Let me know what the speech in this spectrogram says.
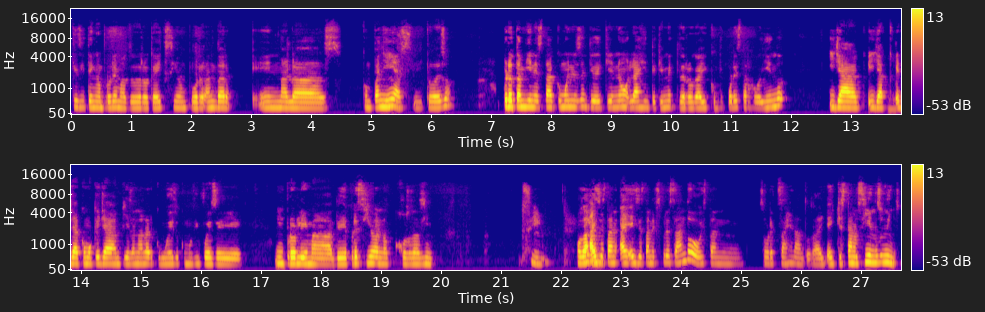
que sí tengan problemas de drogadicción por andar en malas compañías y todo eso. Pero también está como en el sentido de que no, la gente que mete droga ahí como por estar jodiendo y ya, y ya, ya como que ya empiezan a hablar como eso, como si fuese un problema de depresión o cosas así. Sí. O sea, ahí se están, ahí, ahí se están expresando o están sobreexagerando, o sea, ahí, ahí ¿qué están haciendo esos niños?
